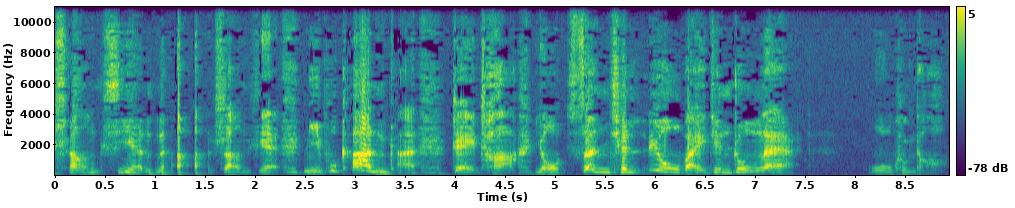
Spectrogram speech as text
上仙呐，上仙，你不看看，这叉有三千六百斤重嘞！”悟空道：“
